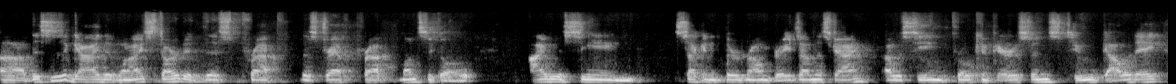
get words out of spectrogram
Uh, this is a guy that when I started this prep, this draft prep months ago, I was seeing second and third round grades on this guy. I was seeing pro comparisons to Golladay.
